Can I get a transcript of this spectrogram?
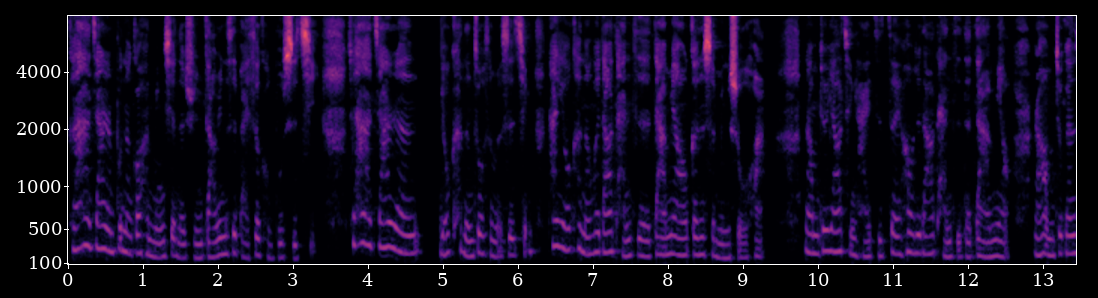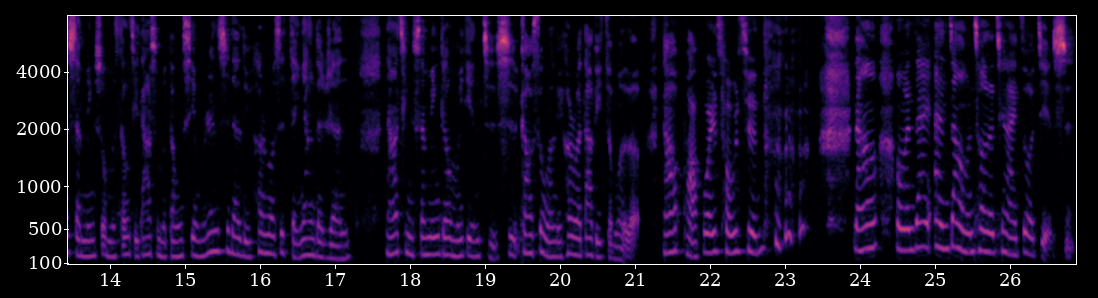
可他的家人不能够很明显的寻找，因为那是白色恐怖时期，所以他的家人有可能做什么事情？他有可能会到潭子的大庙跟神明说话。那我们就邀请孩子，最后就到潭子的大庙，然后我们就跟神明说，我们搜集到什么东西，我们认识的吕赫若是怎样的人，然后请神明给我们一点指示，告诉我们吕赫若到底怎么了，然后把会抽签。然后我们再按照我们抽的签来做解释，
